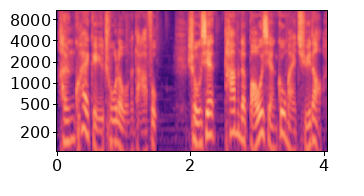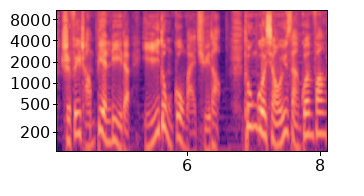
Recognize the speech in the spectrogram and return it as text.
很快给出了我们答复。首先，他们的保险购买渠道是非常便利的移动购买渠道，通过小雨伞官方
